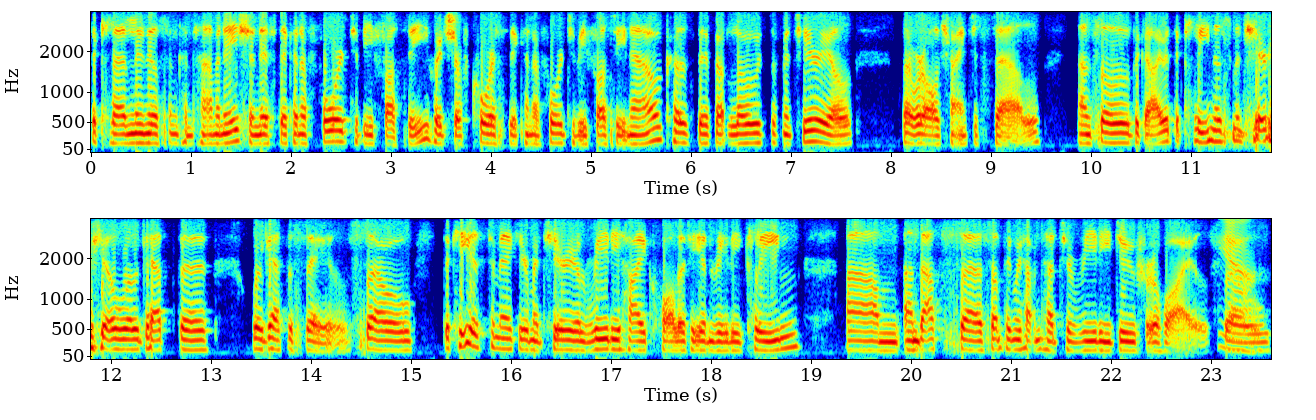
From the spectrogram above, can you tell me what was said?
the cleanliness and contamination if they can afford to be fussy, which of course they can afford to be fussy now because they've got loads of material that we're all trying to sell. And so the guy with the cleanest material will get the will get the sales. So the key is to make your material really high quality and really clean. Um, and that's uh, something we haven't had to really do for a while. So,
